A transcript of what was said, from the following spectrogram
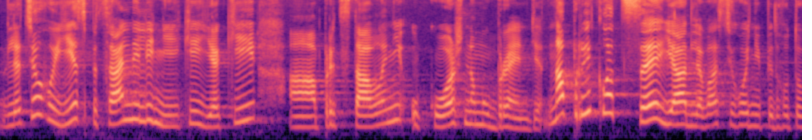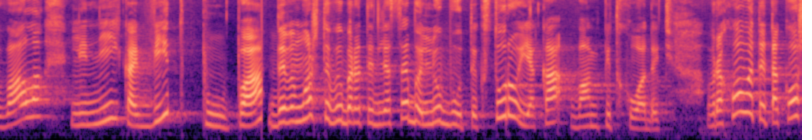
Для цього є спеціальні лінійки, які представлені у кожному бренді. Наприклад, це я для вас сьогодні підготувала лінійка від Пупа, де ви можете вибрати для себе любу текстуру, яка вам підходить. Враховуйте також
